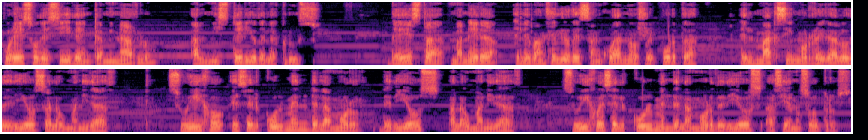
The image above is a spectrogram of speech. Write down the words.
Por eso decide encaminarlo al misterio de la cruz. De esta manera, el Evangelio de San Juan nos reporta el máximo regalo de Dios a la humanidad. Su Hijo es el culmen del amor de Dios a la humanidad. Su Hijo es el culmen del amor de Dios hacia nosotros,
